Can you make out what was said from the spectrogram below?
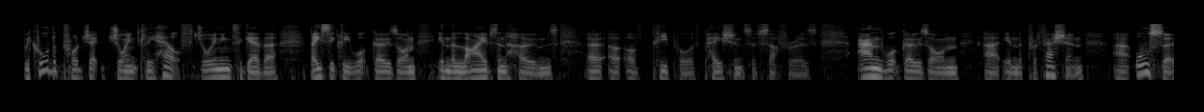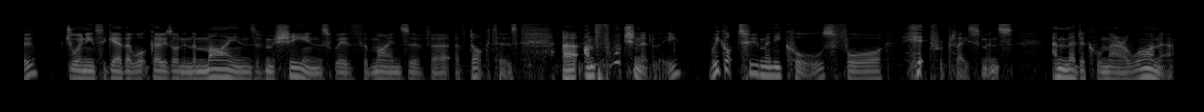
we call the project Jointly Health, joining together basically what goes on in the lives and homes uh, of people, of patients, of sufferers, and what goes on uh, in the profession. Uh, also, joining together what goes on in the minds of machines with the minds of, uh, of doctors. Uh, unfortunately, we got too many calls for hip replacements and medical marijuana.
